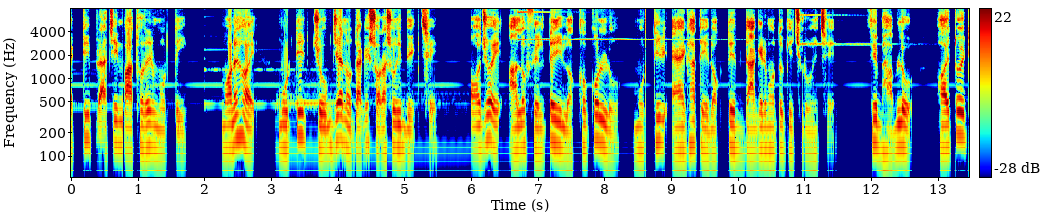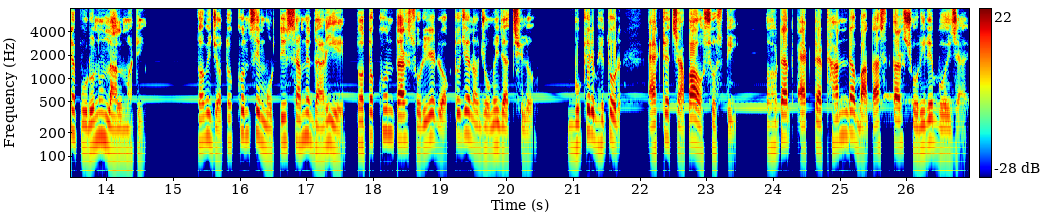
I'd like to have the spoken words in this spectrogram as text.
একটি প্রাচীন পাথরের মূর্তি। মনে হয় মূর্তির চোখ যেন তাকে সরাসরি দেখছে। অজয় আলো ফেলতেই লক্ষ্য করল মূর্তির এক হাতে রক্তের দাগের মতো কিছু রয়েছে। সে ভাবল, হয়তো এটা পুরনো লাল মাটি। তবে যতক্ষণ সে মূর্তির সামনে দাঁড়িয়ে ততক্ষণ তার শরীরের রক্ত যেন জমে যাচ্ছিল। বুকের ভেতর একটা চাপা অস্বস্তি। হঠাৎ একটা ঠান্ডা বাতাস তার শরীরে বয়ে যায়।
